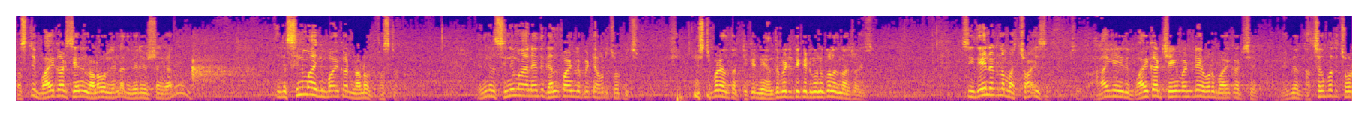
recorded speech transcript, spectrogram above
ఫస్ట్ బాయ్కాట్ చేయని నడవలేండి అది వేరే విషయం కానీ ఇంకా సినిమాకి బాయ్కాట్ నడవదు ఫస్ట్ ఆఫ్ ఆల్ ఎందుకంటే సినిమా అనేది గన్ పాయింట్లో పెట్టి ఎవరు చూపించరు. ఇష్టపడి వెళ్తారు. టికెట్ నేను ఎంత పెట్టి టికెట్ కొనుక్కోలేదు నా చాయిస్ సో ఇదేంటంటే మా చాయిస్ సో అలాగే ఇది బాయ్కాట్ చేయమంటే ఎవరు బాయ్కాట్ చేయరు. మీకు నచ్చకపోతే చూడ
